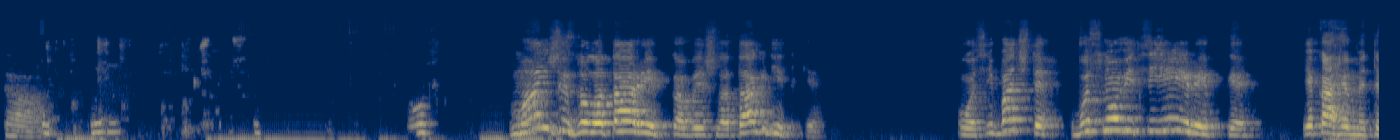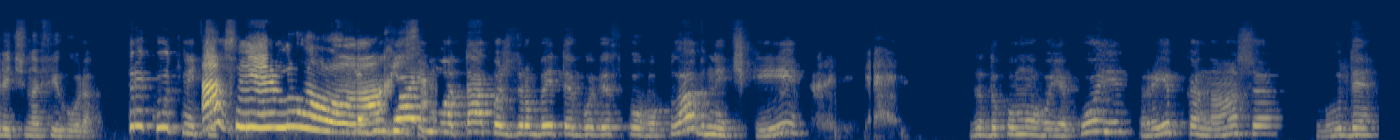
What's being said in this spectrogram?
Так. Майже золота рибка вийшла, так, дітки? Ось, і бачите, в основі цієї рибки яка геометрична фігура? Трикутничок. А сниму. Забуваємо також зробити обов'язково плавнички. за допомогою якої рибка наша буде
